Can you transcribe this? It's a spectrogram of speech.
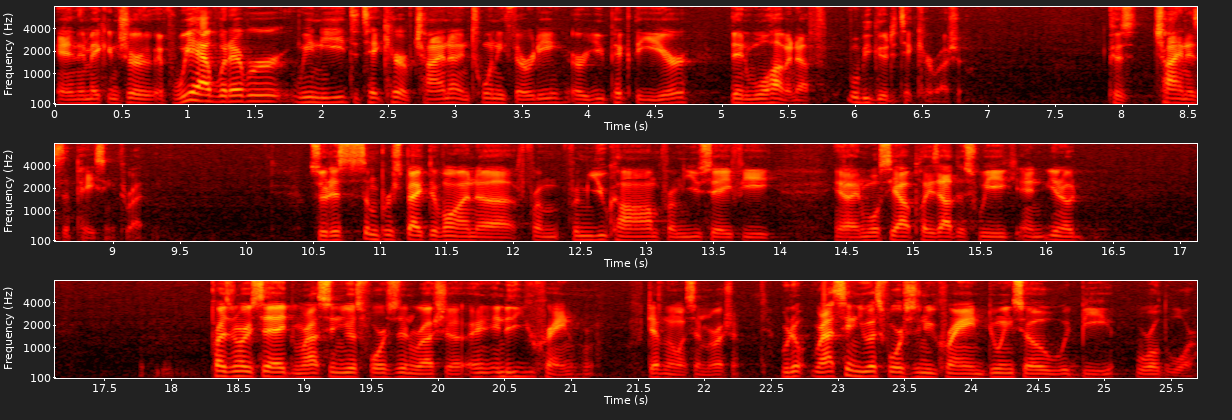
And then making sure if we have whatever we need to take care of China in 2030, or you pick the year, then we'll have enough. We'll be good to take care of Russia. Because China is the pacing threat. So just some perspective on uh, from from EUCOM, from USAFE, you know, and we'll see how it plays out this week. And you know, President already said we're not sending U.S. forces in Russia into Ukraine. Definitely want to send them to Russia. We're, we're not sending U.S. forces in Ukraine. Doing so would be world war.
